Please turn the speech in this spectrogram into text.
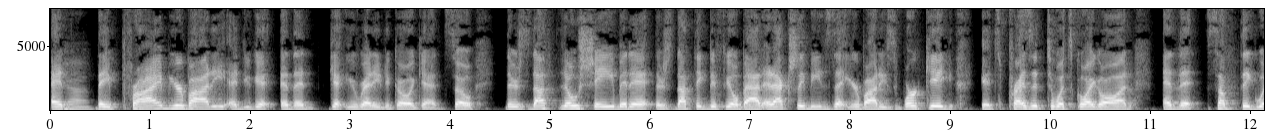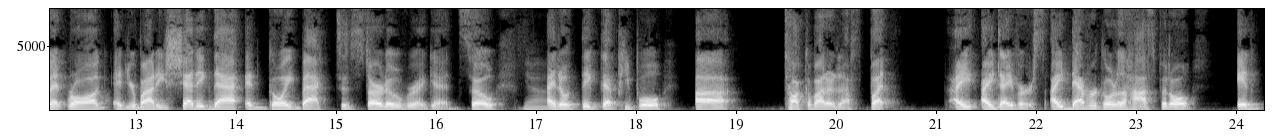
and Yeah. they prime your body and you get and then get you ready to go again so there's not, no shame in it there's nothing to feel bad it actually means that your body's working it's present to what's going on and that something went wrong and your body's shedding that and going back to start over again so Yeah. I don't think that people uh, talk about it enough. But I, I diverse. I never go to the hospital, in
